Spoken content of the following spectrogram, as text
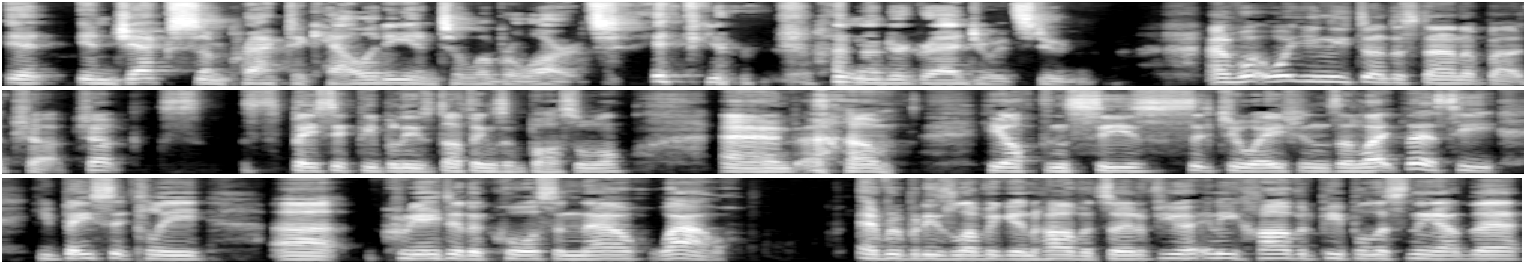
it injects some practicality into liberal arts if you're an undergraduate student. And what, what you need to understand about Chuck, Chuck basically believes nothing's impossible, and um, he often sees situations. And like this, he he basically uh, created a course, and now, wow, everybody's loving it in Harvard. So if you're any Harvard people listening out there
